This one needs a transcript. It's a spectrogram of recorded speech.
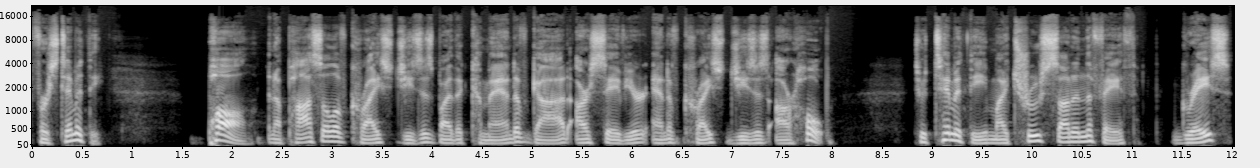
First Timothy. Paul, an apostle of Christ Jesus by the command of God, our Savior, and of Christ Jesus, our hope. To Timothy, my true son in the faith, grace,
